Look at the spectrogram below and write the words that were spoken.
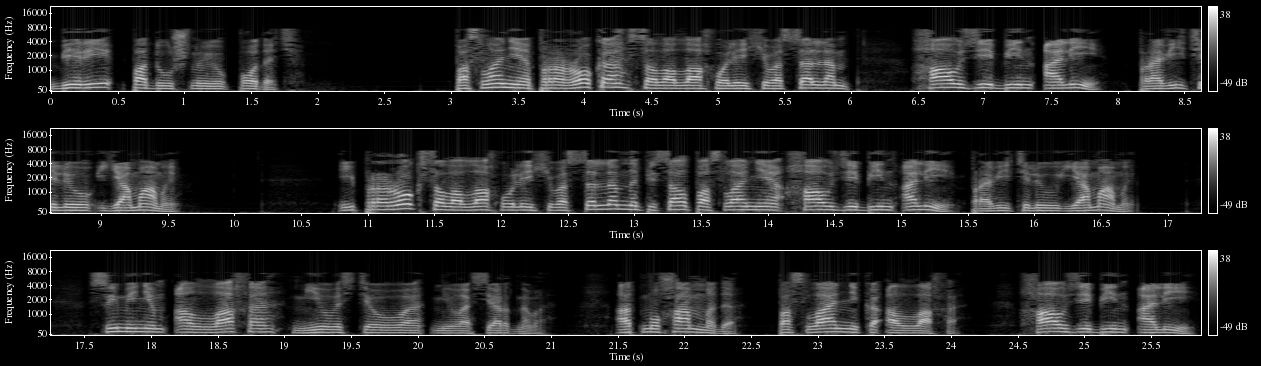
бери подушную подать. Послание пророка, салаллаху алейхи вассалям, Хаузи бин Али, правителю Ямамы. И пророк, салаллаху алейхи вассалям, написал послание Хаузи бин Али, правителю Ямамы с именем Аллаха, милостивого, милосердного. От Мухаммада, посланника Аллаха, Хаузи бин Али.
